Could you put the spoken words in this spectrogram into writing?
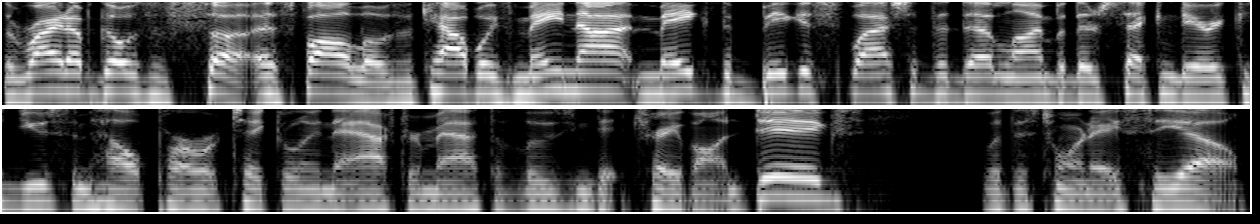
The write up goes as, as follows The Cowboys may not make the biggest splash at the deadline, but their secondary could use some help, particularly in the aftermath of losing Trevon Diggs with his torn ACL.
